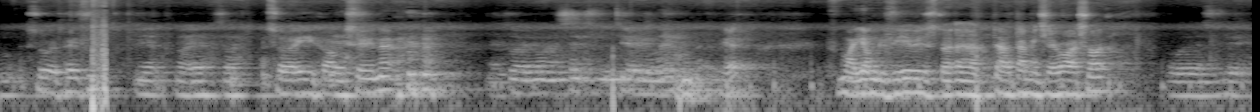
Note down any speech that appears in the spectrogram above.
Mm, sorry, people. Yeah, but yeah, so, Sorry, you can't be seeing that. yeah, so you want a sensitive material there? yeah. For my younger viewers that uh, they'll damage their eyesight. Well, this is it.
